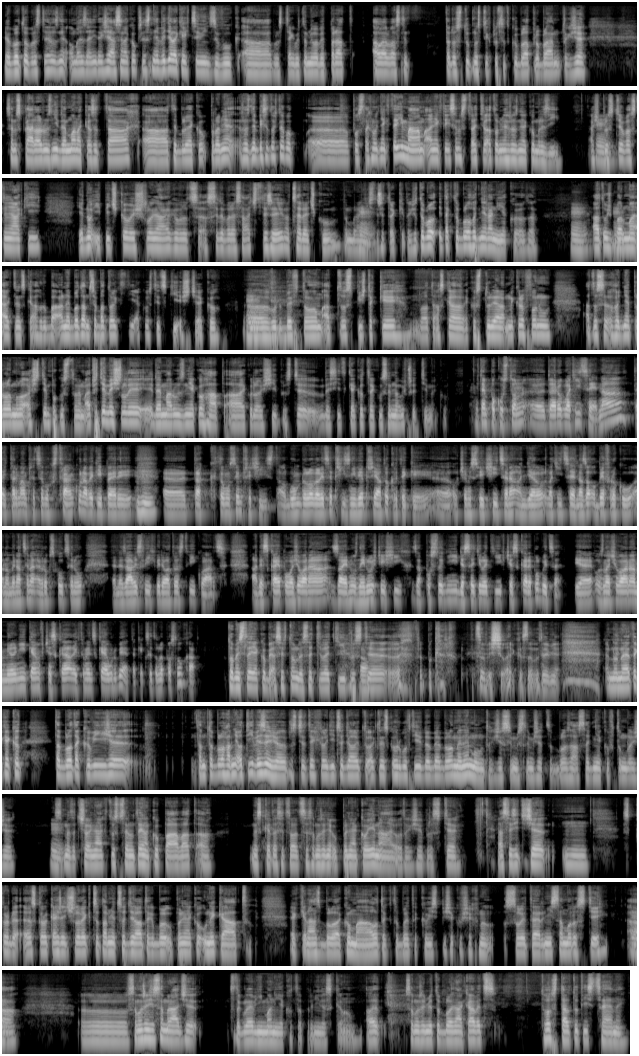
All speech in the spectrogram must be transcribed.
jo, bylo to prostě hrozně omezený, takže já jsem jako přesně věděl, jaký chci mít zvuk a prostě jak by to mělo vypadat, ale vlastně ta dostupnost těch prostředků byla problém, takže jsem skládal různý demo na kazetách a ty byly jako, podle mě, hrozně bych se to chtěl po, uh, poslechnout, některý mám a některý jsem ztratil a to mě hrozně jako mrzí. Až hmm. prostě vlastně nějaký jedno EP vyšlo nějak v roce asi 94 na CDčku, tam byly nějaké hmm. čtyři tracky, takže to bylo, i tak to bylo hodně raný, jako jo, ta. Hmm. A to už hmm. má elektronická hudba a nebo tam třeba tolik tý akustický ještě jako hmm. uh, hudby v tom a to spíš taky byla otázka jako studia na mikrofonu a to se hodně prolomilo až s tím pokustonem. Ale předtím vyšly dema různý jako hub a jako další prostě desítky jako tracků jsem měl už předtím. Jako. Ten pokuston, eh, to je rok 2001, teď tady mám před sebou stránku na Wikipedii, mm-hmm. tak to musím přečíst. Album bylo velice příznivě přijato kritiky, eh, o čem svědčí cena Anděl 2001 za objev roku a nominace na Evropskou cenu nezávislých vydavatelství Quartz. A deska je považovaná za jednu z nejdůležitějších za poslední desetiletí v České republice. Je označována milníkem v české elektronické hudbě. Tak jak se tohle poslouchá? To myslí jakoby asi v tom desetiletí prostě no. předpokládám co vyšlo, jako samozřejmě. No ne, tak jako to bylo takový, že tam to bylo hlavně o té vizi, že prostě těch lidí, co dělali tu elektronickou hudbu v té době, bylo minimum, takže si myslím, že to bylo zásadní jako v tomhle, že hmm. jsme začali nějak tu scénu tady nakopávat a dneska je ta situace samozřejmě úplně jako jiná, jo, takže prostě dá se říct, že hm, skoro, skoro každý člověk, co tam něco dělal, tak byl úplně jako unikát. Jak je nás bylo jako málo, tak to byly takový spíš jako všechno solitérní samorosti. A uh, samozřejmě, že jsem rád, že to takhle je vnímaný jako ta první deska. No. Ale samozřejmě to byla nějaká věc toho startu té scény.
